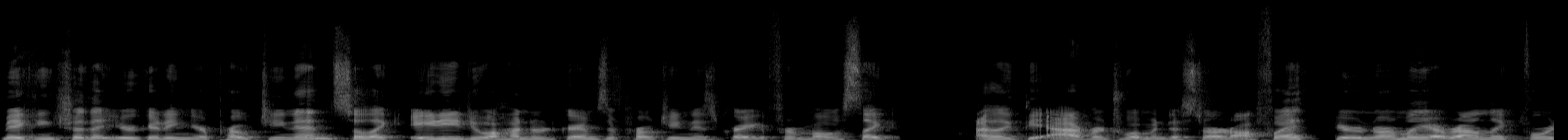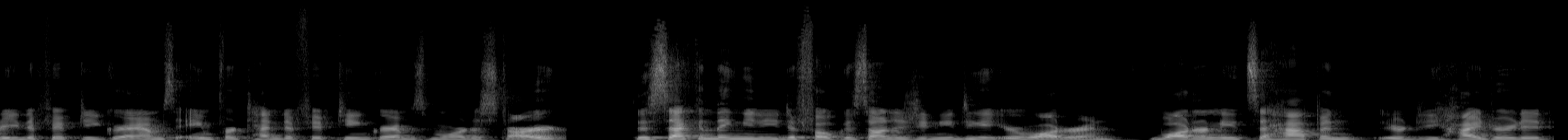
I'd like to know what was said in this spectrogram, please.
making sure that you're getting your protein in. So like 80 to 100 grams of protein is great for most like I like the average woman to start off with. If you're normally around like 40 to 50 grams, aim for 10 to 15 grams more to start. The second thing you need to focus on is you need to get your water in. Water needs to happen. You're dehydrated.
